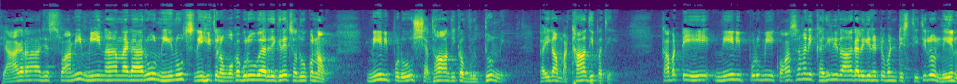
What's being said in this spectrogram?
త్యాగరాజస్వామి మీ నాన్నగారు నేను స్నేహితులం. ఒక గురువు గారి దగ్గరే చదువుకున్నాం. నేనిప్పుడు శతాధిక వృద్ధుణ్ణి పైగా మఠాధిపతిని. కాబట్టి నేనిప్పుడు మీకోసమని కదిలి రాగలిగినటువంటి స్థితిలో లేను.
